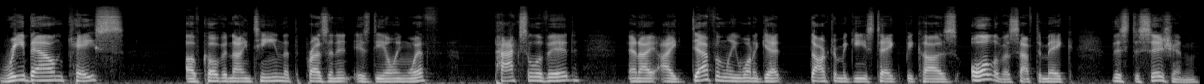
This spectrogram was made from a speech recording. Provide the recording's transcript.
rebound case of COVID 19 that the president is dealing with, Paxlovid. And I, I definitely want to get Dr. McGee's take because all of us have to make this decision.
